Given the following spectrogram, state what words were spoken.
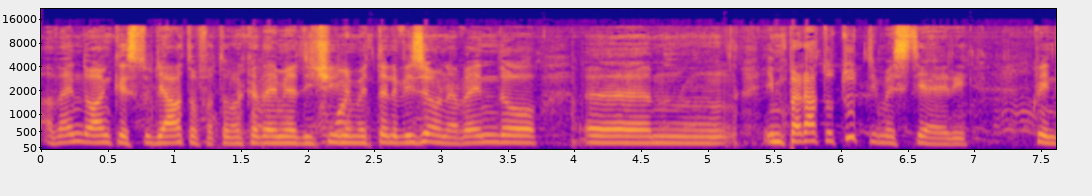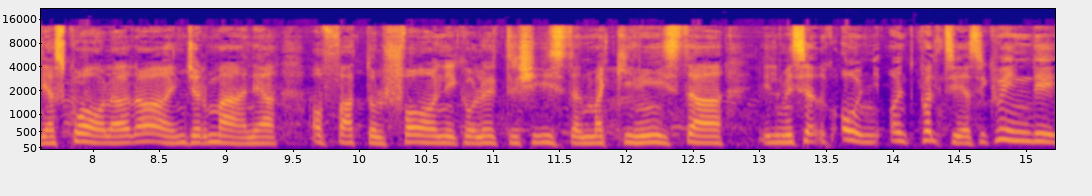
avendo anche studiato, ho fatto un'accademia di cinema e televisione, avendo ehm, imparato tutti i mestieri, quindi a scuola no? in Germania ho fatto il fonico, l'elettricista, il macchinista, il messiere, ogni, ogni, qualsiasi. Quindi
